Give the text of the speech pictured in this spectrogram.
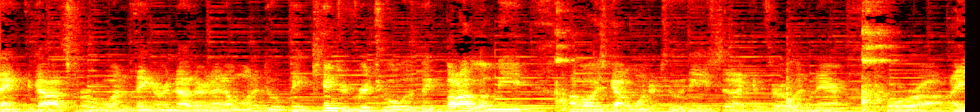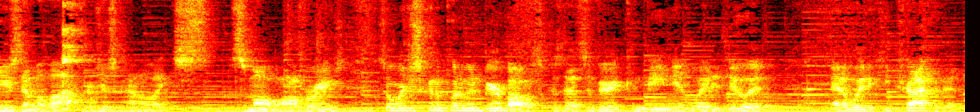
thank the gods for one thing or another, and I don't want to do a big kindred ritual with a big bottle of mead, I've always got one or two of these that I can throw in there. Or uh, I use them a lot for just kind of like small offerings. So we're just going to put them in beer bottles because that's a very convenient way to do it and a way to keep track of it.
